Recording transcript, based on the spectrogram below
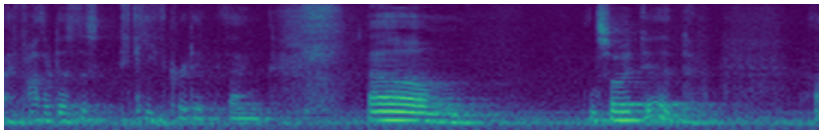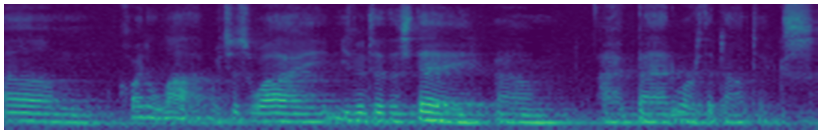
my father does this teeth gritting thing. Um, and so it did. Um, quite a lot, which is why, even to this day, um, I have bad orthodontics.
